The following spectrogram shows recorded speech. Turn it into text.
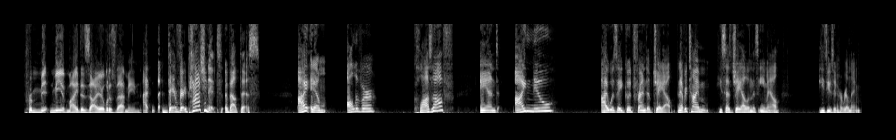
Permit me of my desire? What does that mean? I, they're very passionate about this. I am Oliver Klausoff, and I knew I was a good friend of JL. And every time he says JL in this email, he's using her real name.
